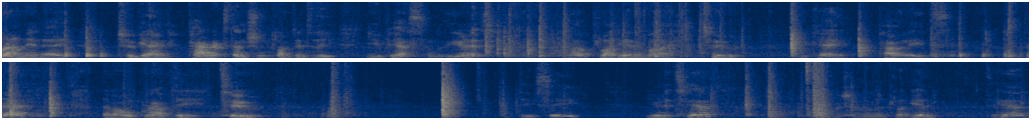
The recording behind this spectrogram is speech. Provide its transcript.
ran in a two gang power extension plugged into the UPS under the unit. And I'll plug in my two UK power leads there. Then I will grab the two DC units here which I will then plug in to here.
